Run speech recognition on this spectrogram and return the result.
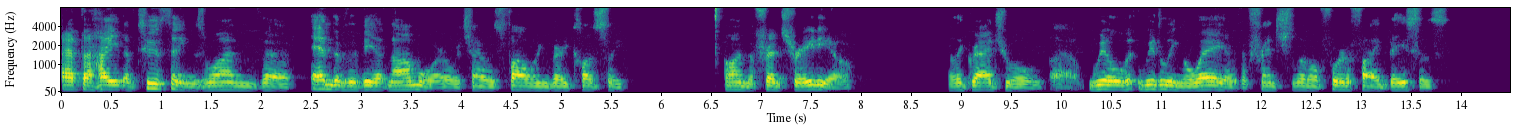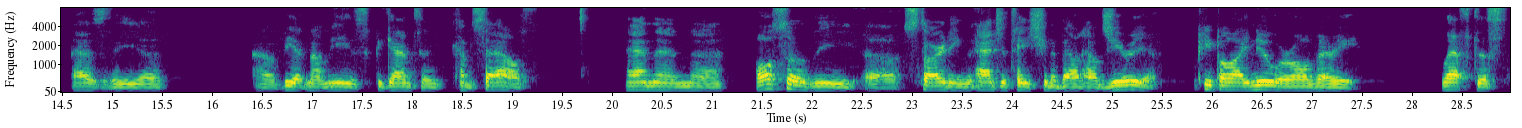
at the height of two things. One, the end of the Vietnam War, which I was following very closely on the French radio, the gradual uh, whittling away of the French little fortified bases as the uh, uh, Vietnamese began to come south. And then uh, also the uh, starting agitation about Algeria people I knew were all very leftist.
